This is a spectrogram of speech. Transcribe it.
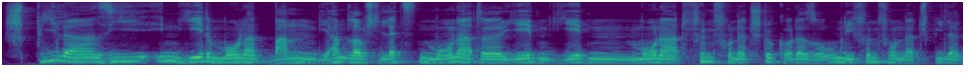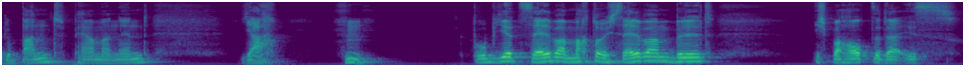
Spieler sie in jedem Monat bannen. Die haben, glaube ich, die letzten Monate jeden, jeden Monat 500 Stück oder so, um die 500 Spieler gebannt permanent. Ja, hm, Probiert selber, macht euch selber ein Bild. Ich behaupte, da ist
